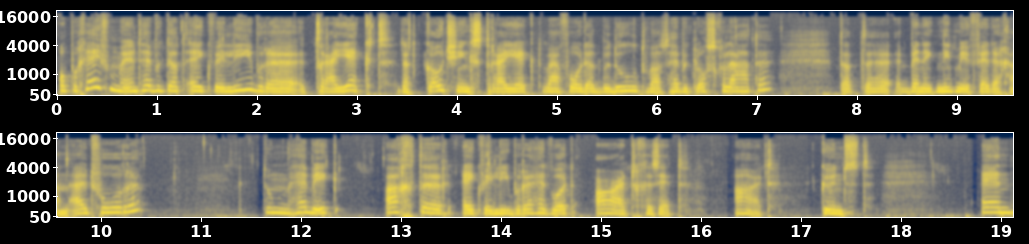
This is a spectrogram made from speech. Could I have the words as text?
op een gegeven moment heb ik dat equilibre traject, dat coachingstraject waarvoor dat bedoeld was, heb ik losgelaten. Dat uh, ben ik niet meer verder gaan uitvoeren. Toen heb ik achter equilibre het woord art gezet. Art, kunst. En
